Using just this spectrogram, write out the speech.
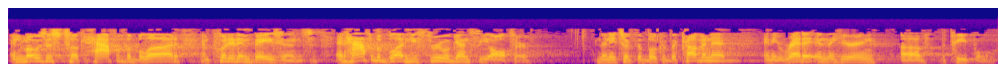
And Moses took half of the blood and put it in basins, and half of the blood he threw against the altar. Then he took the book of the covenant and he read it in the hearing of the people.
